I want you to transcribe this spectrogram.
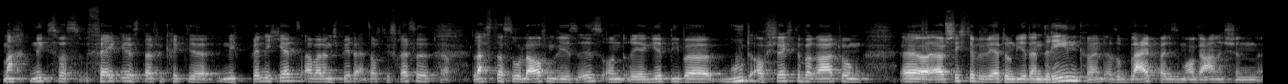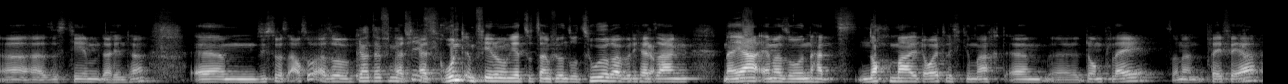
macht nichts, was fake ist, dafür kriegt ihr nicht, wenn nicht jetzt, aber dann später eins auf die Fresse. Ja. Lasst das so laufen, wie es ist und reagiert lieber gut auf schlechte Beratung, äh, schlechte Bewertung, die ihr dann drehen könnt. Also bleibt bei diesem organischen äh, System dahinter. Ähm, siehst du das auch so? Also Ja, definitiv. Als, als Grundempfehlung jetzt sozusagen für unsere Zuhörer würde ich halt Ja. sagen, naja, Amazon hat es nochmal deutlich gemacht, ähm, äh, don't play, sondern play fair.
